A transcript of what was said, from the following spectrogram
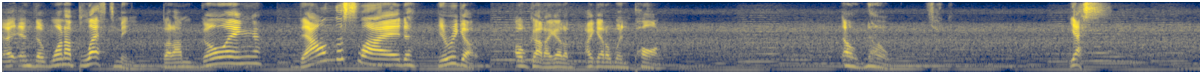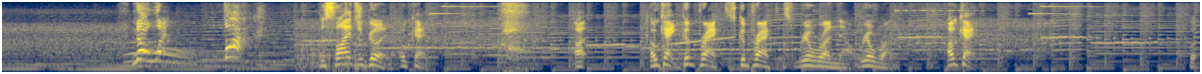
uh, and the one up left me. But I'm going down the slide. Here we go. Oh god, I gotta I gotta win Pong. Oh no. Fuck. Yes. No what? Fuck. The slides are good. Okay. Uh, okay. Good practice. Good practice. Real run now. Real run. Okay. What?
